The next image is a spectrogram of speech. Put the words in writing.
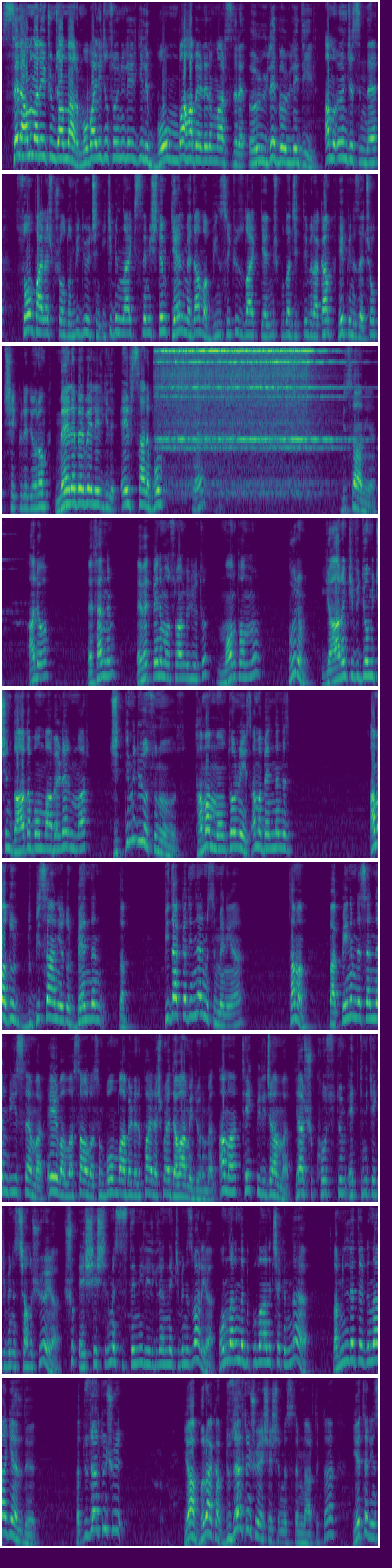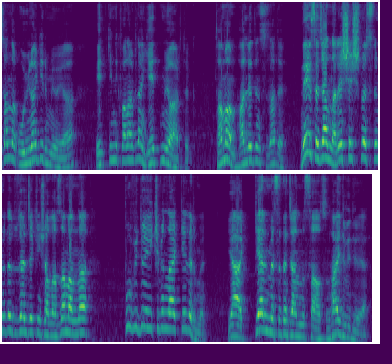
Selamun aleyküm canlar. Mobile Legends oyunu ile ilgili bomba haberlerim var sizlere. Öyle böyle değil. Ama öncesinde son paylaşmış olduğum video için 2000 like istemiştim. Gelmedi ama 1800 like gelmiş. Bu da ciddi bir rakam. Hepinize çok teşekkür ediyorum. MLBB ile ilgili efsane bom... Ne? Bir saniye. Alo. Efendim? Evet benim Osman Bül YouTube. Monton mu? Buyurun. Yarınki videom için daha da bomba haberler mi var? Ciddi mi diyorsunuz? Tamam Monton Reis ama benden de... Ama dur, dur bir saniye dur benden... Bir dakika dinler misin beni ya? Tamam. Bak benim de senden bir isteğim var. Eyvallah sağ olasın. Bomba haberleri paylaşmaya devam ediyorum ben. Ama tek bir ricam var. Ya şu kostüm etkinlik ekibiniz çalışıyor ya. Şu eşleştirme sistemiyle ilgilenen ekibiniz var ya. Onların da bir kulağını çekin de. La millete gına geldi. Ya düzeltin şu... Ya bırak abi düzeltin şu eşleştirme sistemini artık da. Yeter insanlar oyuna girmiyor ya. Etkinlik falan filan yetmiyor artık. Tamam halledin siz hadi. Neyse canlar eşleştirme sistemi de düzelecek inşallah zamanla. Bu videoya 2000 like gelir mi? Ya gelmese de canlı sağ olsun. Haydi videoya.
